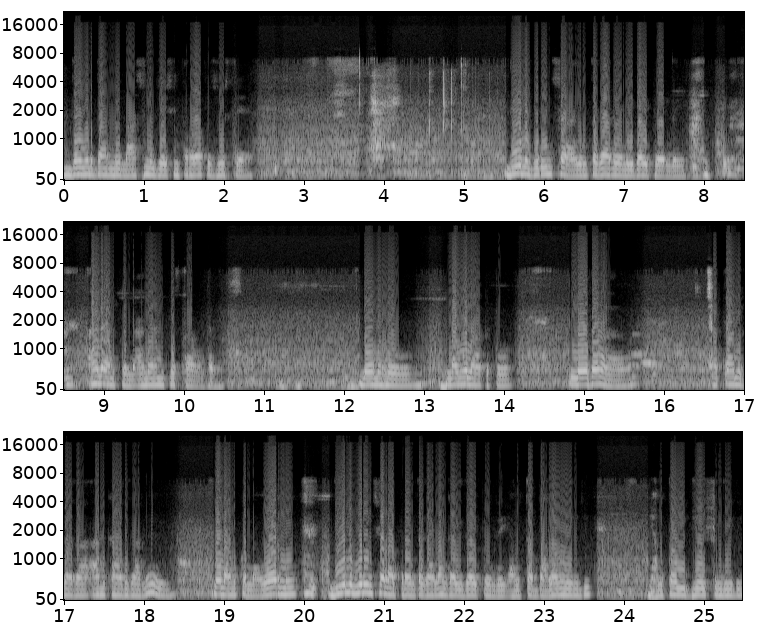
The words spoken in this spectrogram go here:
దేవుడు దాన్ని నాశనం చేసిన తర్వాత చూస్తే దీని గురించి ఇంతగా నేను ఇదైపోయింది అని అనుకుంది అని అనిపిస్తూ ఉంటుంది. నేను నవ్వులాటతో లేదా చెప్పాను కదా అని కాదు కానీ నేను అనుకున్నా ఎవరిని దీని గురించి అప్పుడు ఎంత ఘనంగా ఇదైపోయింది ఎంత బలమైంది ఎంత ఇది చేసింది ఇది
